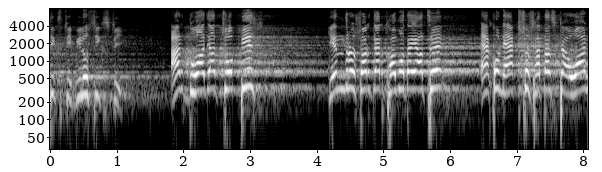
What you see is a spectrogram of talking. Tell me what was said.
সিক্সটি বিলো সিক্সটি আর দু হাজার চব্বিশ কেন্দ্র সরকার ক্ষমতায় আছে, এখন একশো সাতাশটা ওয়ান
